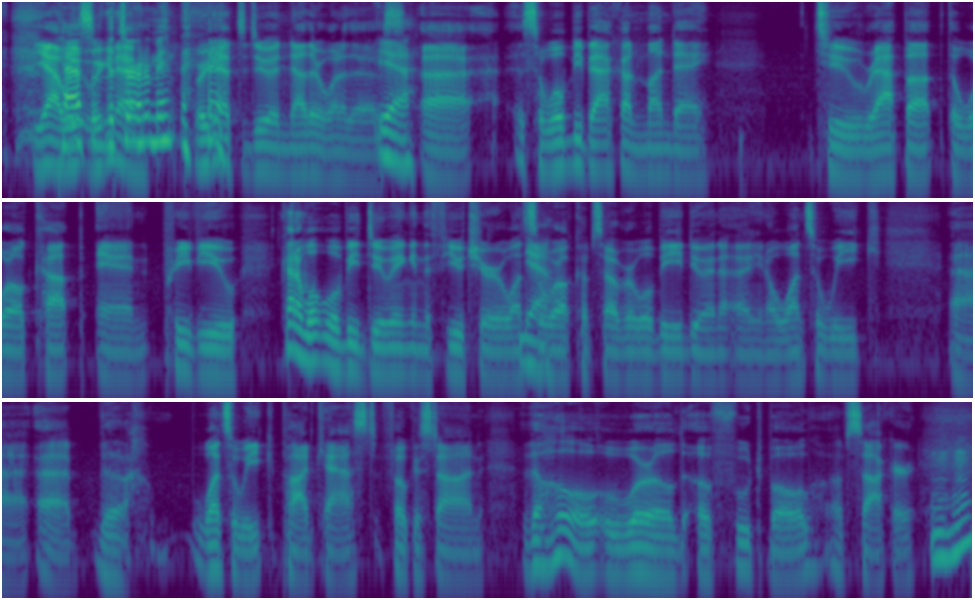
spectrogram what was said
yeah, pass we, of we're the gonna tournament. Have, we're gonna have to do another one of those. Yeah. Uh, so we'll be back on Monday to wrap up the World Cup and preview kind of what we'll be doing in the future once Yeah. the World Cup's over. We'll be doing a, you know once a week, uh, uh, ugh, once a week podcast focused on the whole world of football of soccer. Mm-hmm.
